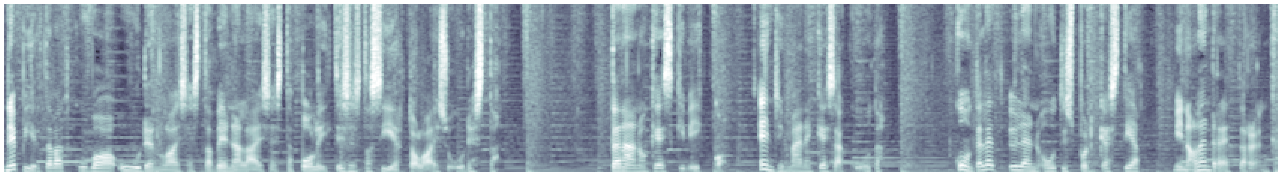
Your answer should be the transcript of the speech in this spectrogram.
Ne piirtävät kuvaa uudenlaisesta venäläisestä poliittisesta siirtolaisuudesta. Tänään on keskiviikko, ensimmäinen kesäkuuta. Kuuntelet Ylen uutispodcastia. Minä olen Reetta Rönkä.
